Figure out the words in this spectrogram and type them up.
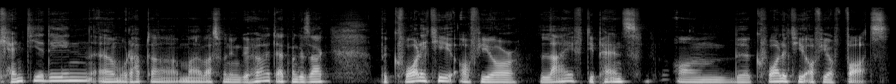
kennt ihr den ähm, oder habt da mal was von ihm gehört. Der hat mal gesagt, the quality of your life depends on the quality of your thoughts.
